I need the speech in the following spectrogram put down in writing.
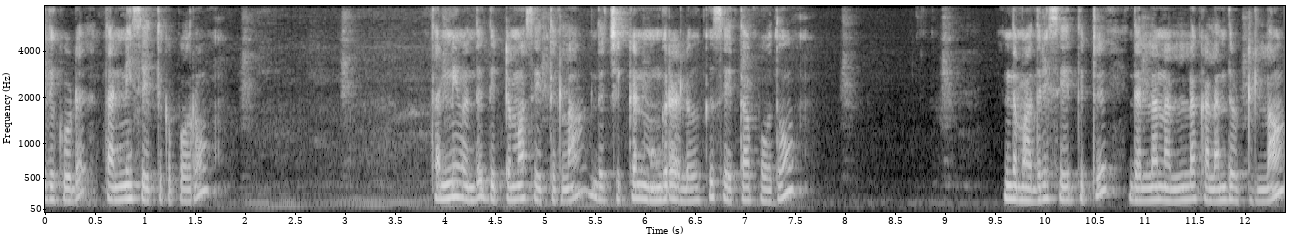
இது கூட தண்ணி சேர்த்துக்க போகிறோம் தண்ணி வந்து திட்டமாக சேர்த்துக்கலாம். இந்த சிக்கன் முங்குற அளவுக்கு சேர்த்தா போதும். இந்த மாதிரி சேர்த்துட்டு இதெல்லாம் நல்லா கலந்து விட்டுடலாம்.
